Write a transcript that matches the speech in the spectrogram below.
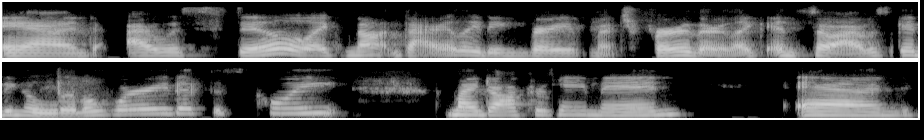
And I was still like not dilating very much further. Like, and so I was getting a little worried at this point. My doctor came in and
